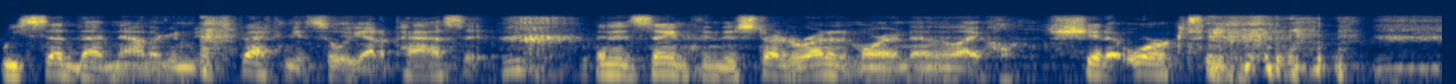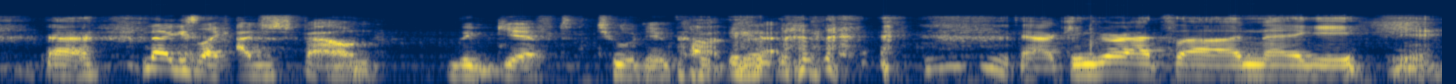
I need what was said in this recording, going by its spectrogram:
we said that now they're going to be expecting it, so we got to pass it. They didn't say anything; they started running it more, and then they're like, holy shit, it worked. yeah. Nagy's like, I just found the gift to a new contract. yeah, congrats, uh, Nagy. You,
